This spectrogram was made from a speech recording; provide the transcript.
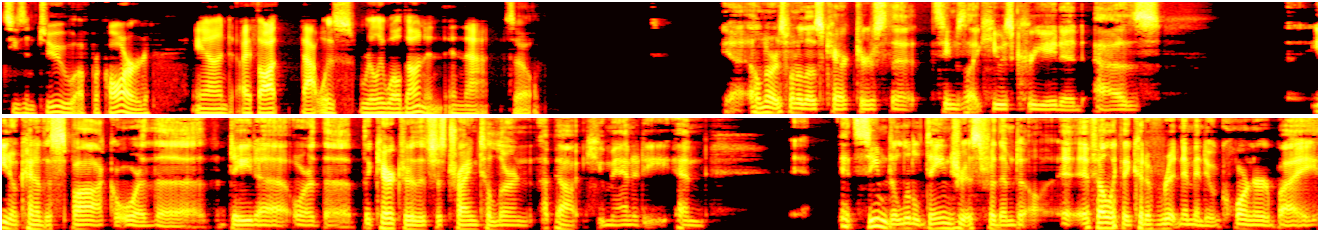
season two of Picard. And I thought that was really well done in, in that. So Yeah, Elnor is one of those characters that seems like he was created as you know, kind of the Spock or the Data or the the character that's just trying to learn about humanity and it seemed a little dangerous for them to it felt like they could have written him into a corner by,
